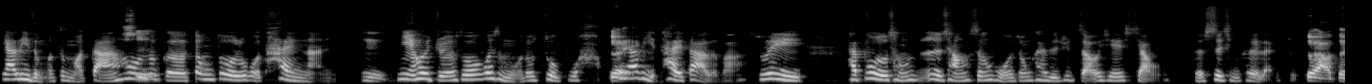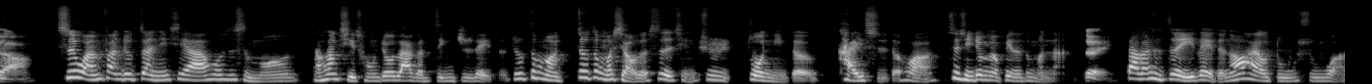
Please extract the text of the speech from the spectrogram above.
压力怎么这么大，然后那个动作如果太难。嗯，你也会觉得说，为什么我都做不好？对，压力也太大了吧？所以还不如从日常生活中开始去找一些小的事情可以来做。对啊，对啊，吃完饭就站一下，或是什么早上起床就拉个筋之类的，就这么就这么小的事情去做你的。开始的话，事情就没有变得这么难。对，大概是这一类的。然后还有读书啊，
